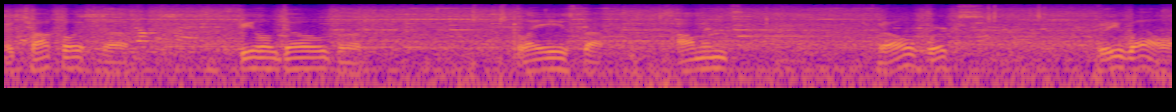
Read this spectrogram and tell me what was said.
The chocolate, the phyllo dough, the glaze, the almonds, all works really well.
